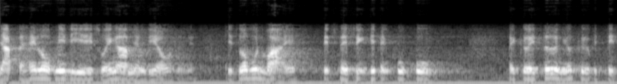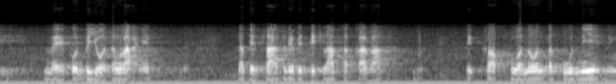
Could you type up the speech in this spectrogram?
อยากแต่ให้โลกนี้ดีสวยงามอย่างเดียวจิตก็วุ่นวายติดในสิ่งที่เป็นคู่คู่ ไปเกยตื้นก็คือไปติดในผลประโยชน์ทั้งหลายถ้าเป็นพระเขาเรียกไปติดลาบสักการะ ติดครอบครัวโน้นตระกูลนี้หนึ่ง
